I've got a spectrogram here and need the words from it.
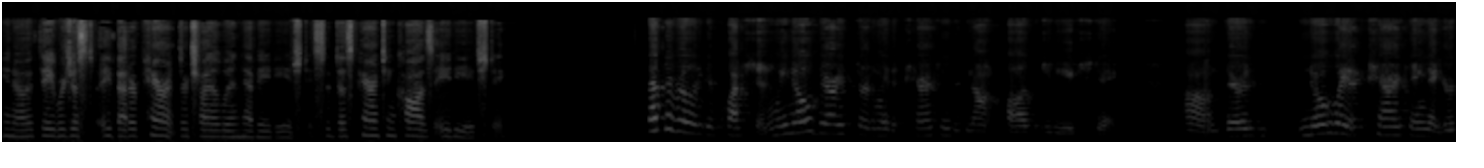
you know, if they were just a better parent, their child wouldn't have ADHD. So does parenting cause ADHD? That's a really good question. We know very certainly that parenting does not cause ADHD. Um, there is no way of parenting that your,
